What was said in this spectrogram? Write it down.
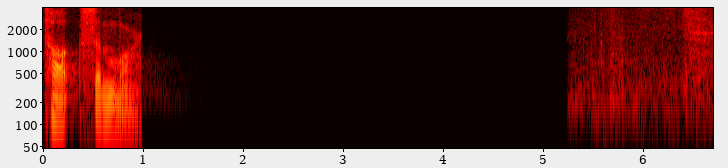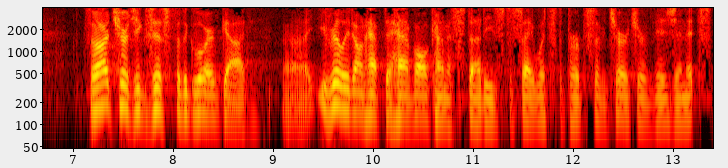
talk some more. So, our church exists for the glory of God. Uh, you really don't have to have all kind of studies to say what's the purpose of a church or vision. It's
